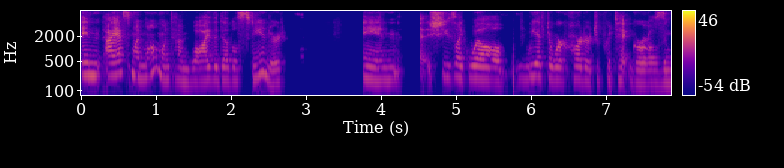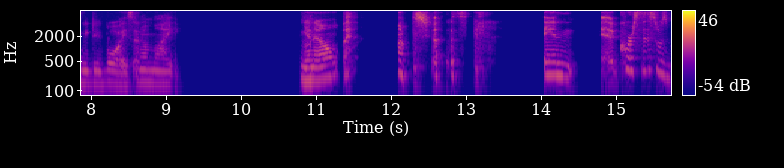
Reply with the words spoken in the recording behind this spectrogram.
and I asked my mom one time why the double standard, and she's like, "Well, we have to work harder to protect girls than we do boys," and I'm like, you know, I'm just, and eh, of course, this was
